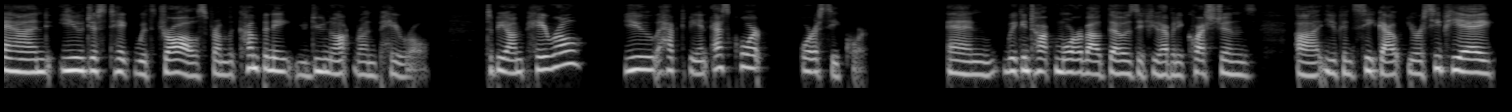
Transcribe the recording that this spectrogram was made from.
and you just take withdrawals from the company. You do not run payroll. To be on payroll, you have to be an S Corp or a C Corp. And we can talk more about those if you have any questions. Uh, you can seek out your CPA.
